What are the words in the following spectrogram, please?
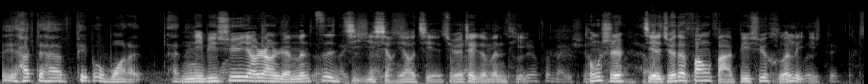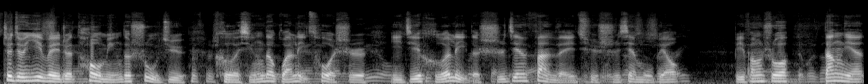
You have to have people want it. 你必须要让人们自己想要解决这个问题，同时解决的方法必须合理。这就意味着透明的数据、可行的管理措施以及合理的时间范围去实现目标。比方说，当年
